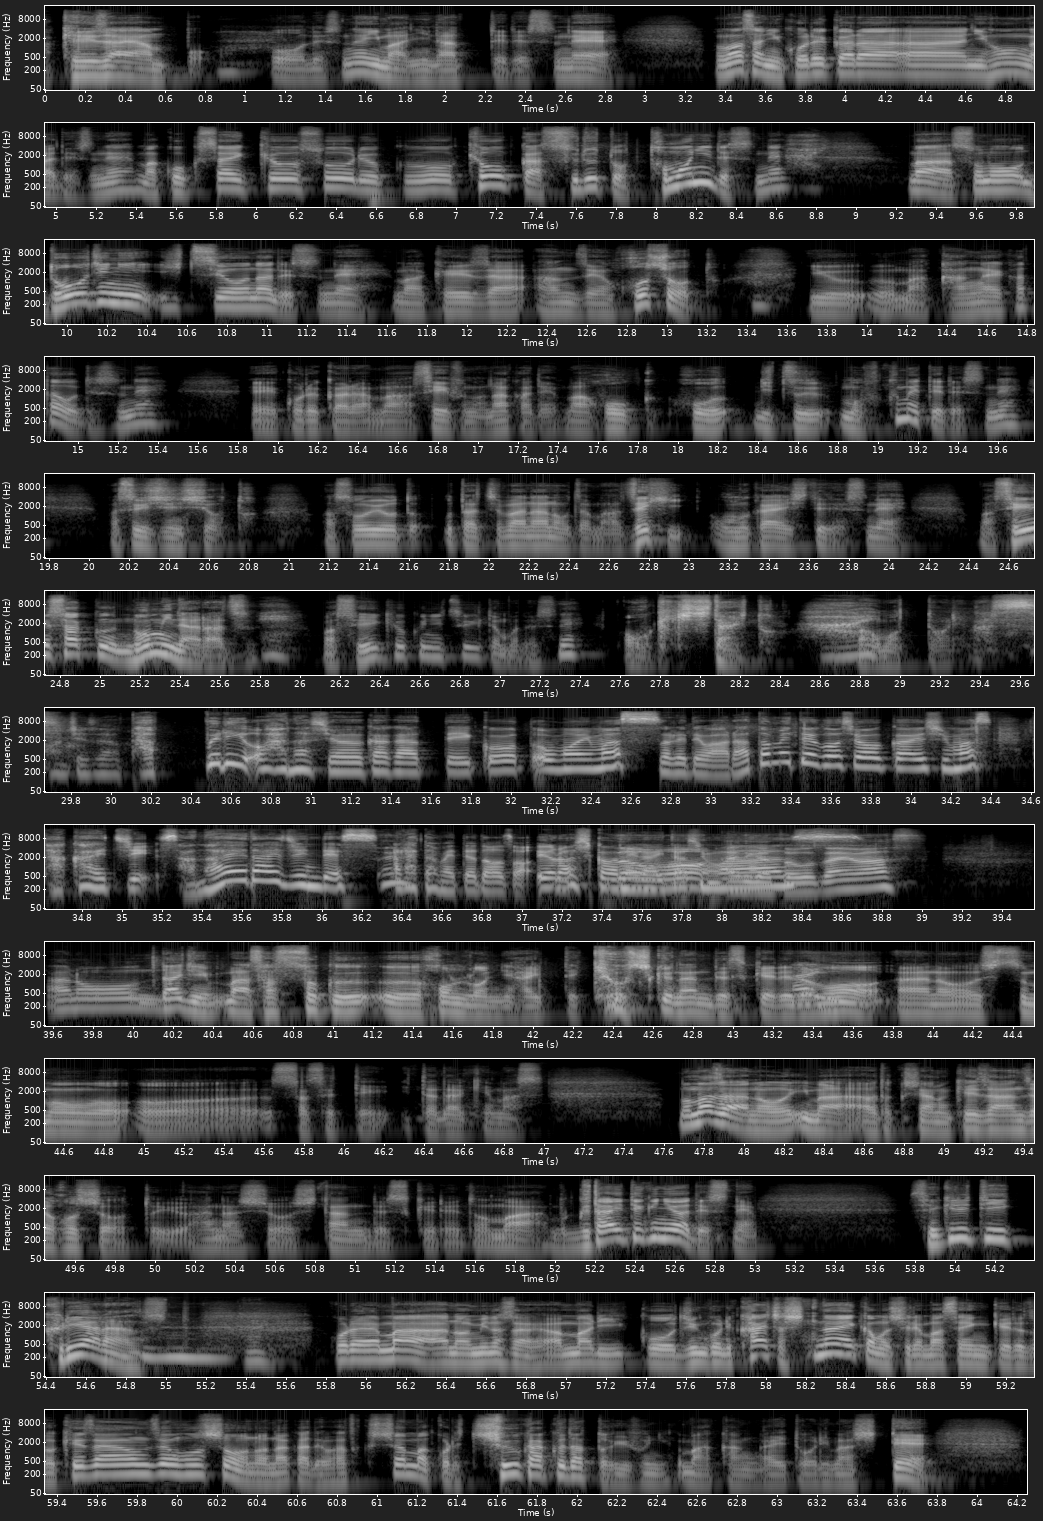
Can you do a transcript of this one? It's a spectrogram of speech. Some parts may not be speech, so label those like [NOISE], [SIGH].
経済安保をですね。今になってですね。まさにこれから日本がですね、まあ、国際競争力を強化するとともにですね、はい。まあ、その同時に必要なですね、まあ、経済安全保障という、まあ、考え方をですね、えこれからまあ政府の中でまあ法法律も含めてですね、まあ、推進しようと、まあ、そういうお立場なので、まあ、ぜひお迎えしてですね、まあ、政策のみならず、まあ、政局についてもですねお聞きしたいと思っております。はい、本日はたっぷりお話を伺っていこうと思います。それでは改めてご紹介します。高市早苗大臣です。改めてどうぞよろしくお願いいたします。ありがとうございます。あの大臣、まあ、早速本論に入って恐縮なんですけれども、はい、あの質問をさせていただきます。まずあの今私あの経済安全保障という話をしたんですけれども、まあ、具体的にはですねセキュリティクリアランス、うん、これまああの皆さんあんまりこう人口に感謝してないかもしれませんけれど経済安全保障の中で私はまあこれ中核だというふうにまあ考えておりまして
